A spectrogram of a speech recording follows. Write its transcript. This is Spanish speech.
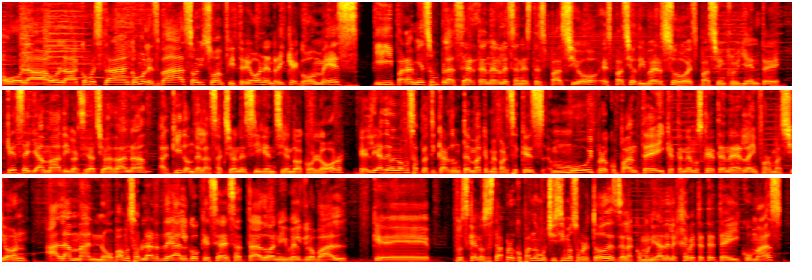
Hola, hola, ¿cómo están? ¿Cómo les va? Soy su anfitrión Enrique Gómez y para mí es un placer tenerles en este espacio, espacio diverso, espacio incluyente, que se llama Diversidad Ciudadana, aquí donde las acciones siguen siendo a color. El día de hoy vamos a platicar de un tema que me parece que es muy preocupante y que tenemos que tener la información a la mano. Vamos a hablar de algo que se ha desatado a nivel global, que pues que nos está preocupando muchísimo, sobre todo desde la comunidad LGBTTIQ,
